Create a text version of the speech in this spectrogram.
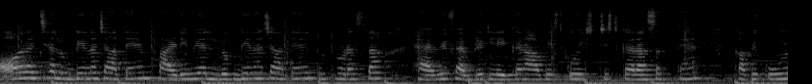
और अच्छा लुक देना चाहते हैं पार्टी वेयर लुक देना चाहते हैं तो थोड़ा सा हैवी फैब्रिक लेकर आप इसको स्टिच करा सकते हैं। काफ़ी कूल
